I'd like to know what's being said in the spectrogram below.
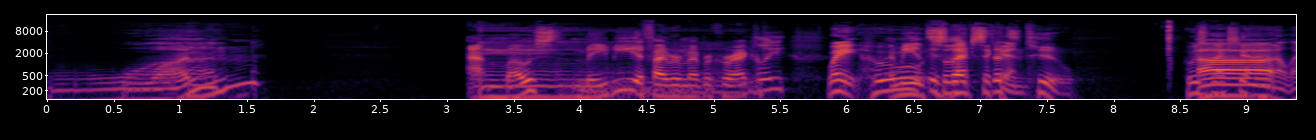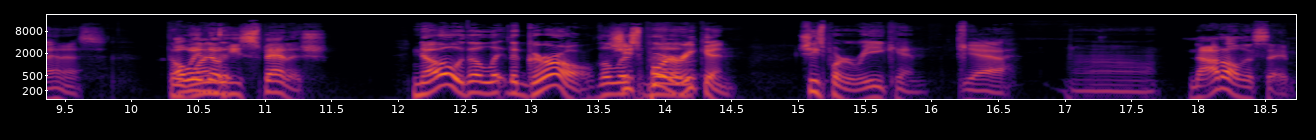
one. At most, maybe if I remember correctly. Wait, who I mean, is so that's, Mexican? that's two. Who's Mexican Uh, in Atlantis? The oh wait, no, that- he's Spanish. No the the girl. The li- She's Puerto the- Rican. She's Puerto Rican. Yeah. Not all the same.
